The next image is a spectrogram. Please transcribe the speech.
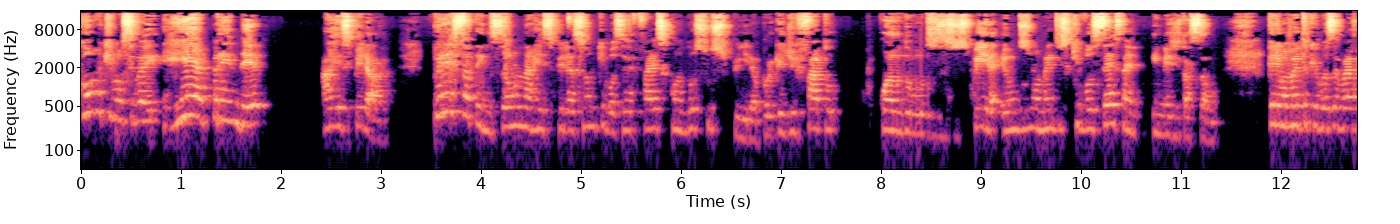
Como que você vai reaprender a respirar? Presta atenção na respiração que você faz quando suspira, porque de fato quando você suspira, é um dos momentos que você está em meditação. Aquele momento que você vai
